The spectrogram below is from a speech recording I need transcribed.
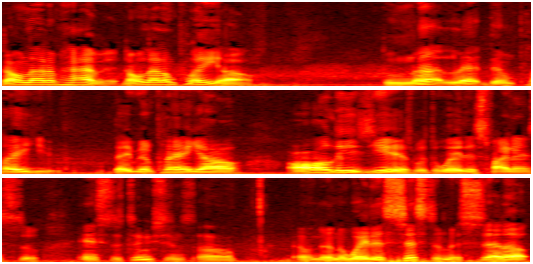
Don't let them have it. Don't let them play y'all. Do not let them play you. They've been playing y'all all these years with the way this financial institutions um, and the way this system is set up.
